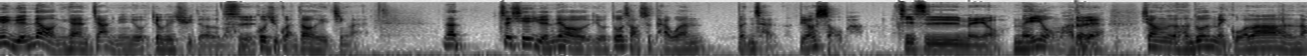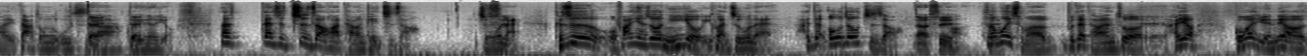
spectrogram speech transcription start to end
因为原料，你看家里面就就可以取得了嘛，是过去管道可以进来。那这些原料有多少是台湾本产的？比较少吧？其实没有，没有嘛，对不对？像很多美国啦，哪里大宗的物资啊，国内都有。那但是制造的话，台湾可以制造植物奶。可是我发现说，你有一款植物奶。还在欧洲制造啊，是。那为什么不在台湾做，还要国外原料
